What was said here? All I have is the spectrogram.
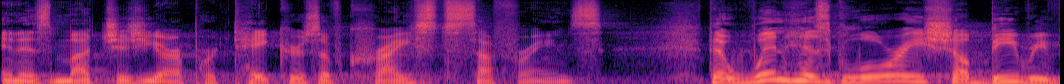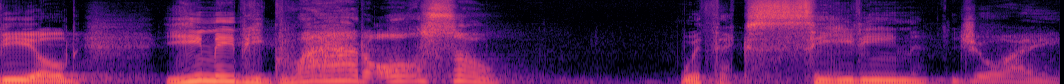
inasmuch as ye are partakers of Christ's sufferings, that when his glory shall be revealed, ye may be glad also with exceeding joy.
